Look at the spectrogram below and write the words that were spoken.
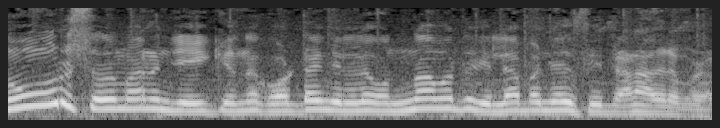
നൂറ് ശതമാനം ജയിക്കുന്ന കോട്ടയം ജില്ലയിലെ ഒന്നാമത്തെ ജില്ലാ പഞ്ചായത്ത് സീറ്റാണ് ആതിരപ്പുഴ.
